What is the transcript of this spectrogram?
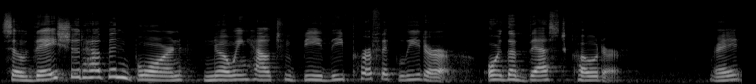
So they should have been born knowing how to be the perfect leader or the best coder, right?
